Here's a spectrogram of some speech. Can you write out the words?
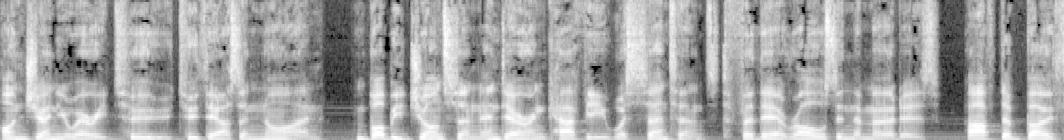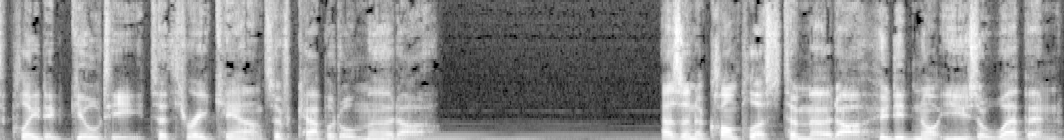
on January 2, 2009, Bobbi Johnson and Erin Caffey were sentenced for their roles in the murders after both pleaded guilty to three counts of capital murder. As an accomplice to murder who did not use a weapon,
